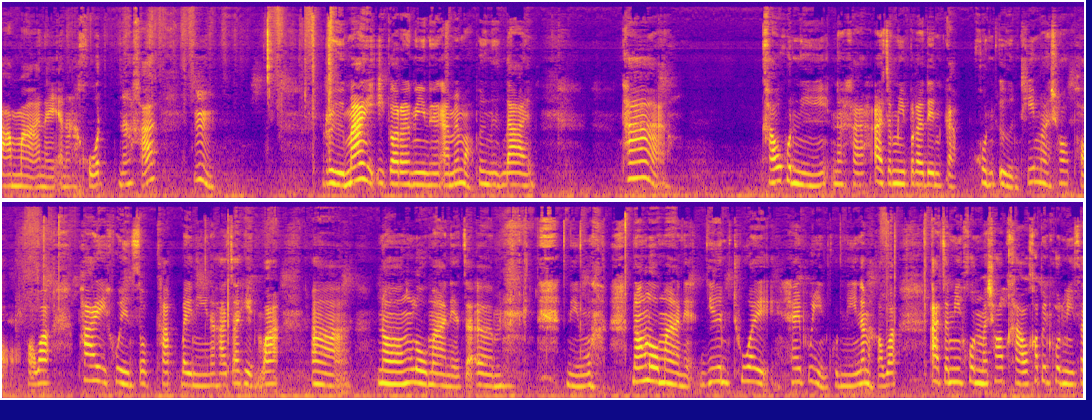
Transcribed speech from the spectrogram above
ตามมาในอนาคตนะคะ อืมหรือไม่อีกกรณีหนึ่งอะแม่หมอเพิ่งนึกได้ ถ้า เขาคนนี้นะคะ อาจจะมีประเด็นกับคนอื่นที่มาชอบพอ เพราะว่าไพ่ Queen of Cup ใบนี้นะคะ จะเห็นว่าน้องโลมาเนี่ยจะเอิมนิ้ว น้องโลมาเนี่ยยื่นถ้วยให้ผู้หญิงคนนี้นั่นหมายความว่าอาจจะมีคนมาชอบเขาเขาเป็นคนมีเส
